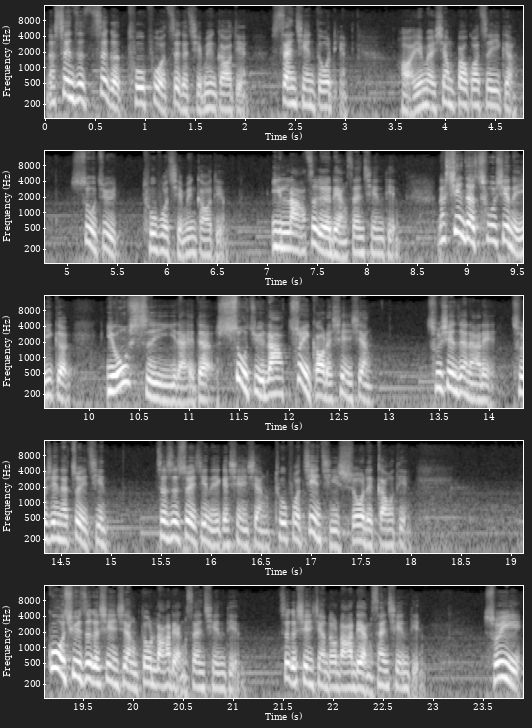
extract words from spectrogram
那甚至这个突破这个前面高点三千多点，好有没有？像包括这一个数据突破前面高点，一拉这个两三千点。那现在出现了一个有史以来的数据拉最高的现象，出现在哪里？出现在最近。这是最近的一个现象，突破近期所有的高点。过去这个现象都拉两三千点，这个现象都拉两三千点，所以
